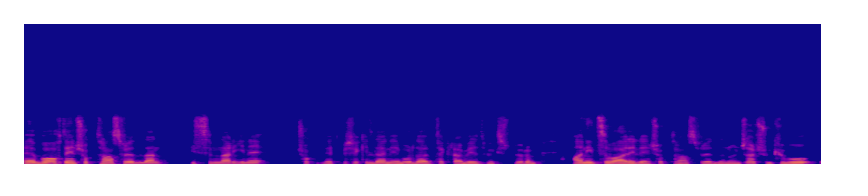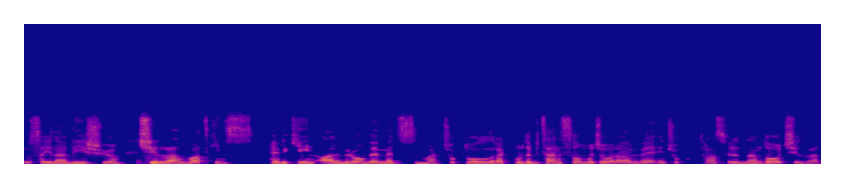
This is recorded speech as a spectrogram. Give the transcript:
E, bu hafta en çok transfer edilen isimler yine çok net bir şekilde hani burada tekrar belirtmek istiyorum. An itibariyle en çok transfer edilen oyuncular. Çünkü bu sayılar değişiyor. Chilwell, Watkins, Harry Kane, Almiron ve Madison var çok doğal olarak. Burada bir tane savunmacı var abi ve en çok transfer edilen de o Chilwell.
